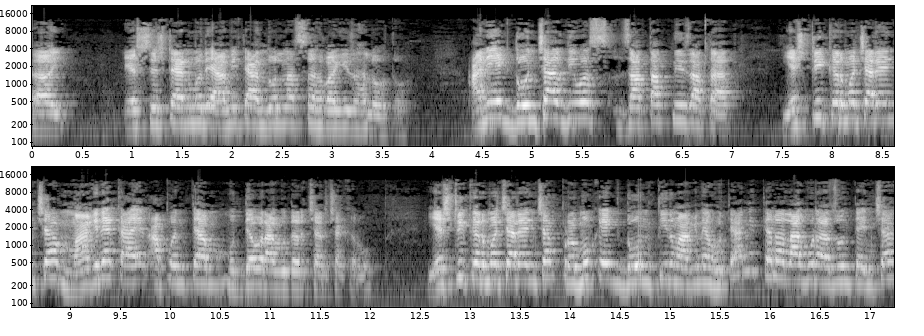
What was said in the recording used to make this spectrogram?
एसटी स्टँडमध्ये आम्ही त्या आंदोलनात सहभागी झालो होतो. आणि एक दोन चार दिवस जातात नाही जातात एसटी कर्मचाऱ्यांच्या मागण्या काय आपण त्या मुद्द्यावर अगोदर चर्चा करू. एसटी कर्मचाऱ्यांच्या प्रमुख एक दोन तीन मागण्या होत्या आणि त्याला लागून अजून त्यांच्या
